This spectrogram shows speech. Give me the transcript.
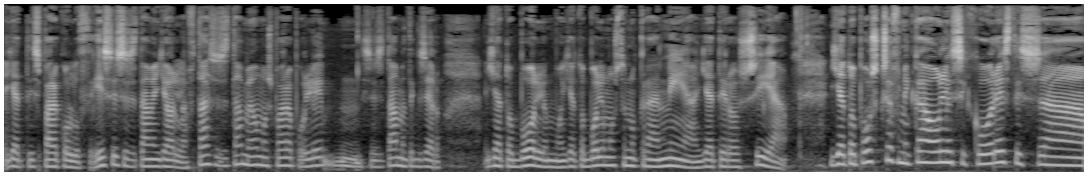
για τις παρακολουθήσεις, συζητάμε για όλα αυτά, συζητάμε όμως πάρα πολύ, συζητάμε δεν ξέρω, για τον πόλεμο, για τον πόλεμο στην Ουκρανία, για τη Ρωσία, για το πώς ξαφνικά όλες οι χώρες της α,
